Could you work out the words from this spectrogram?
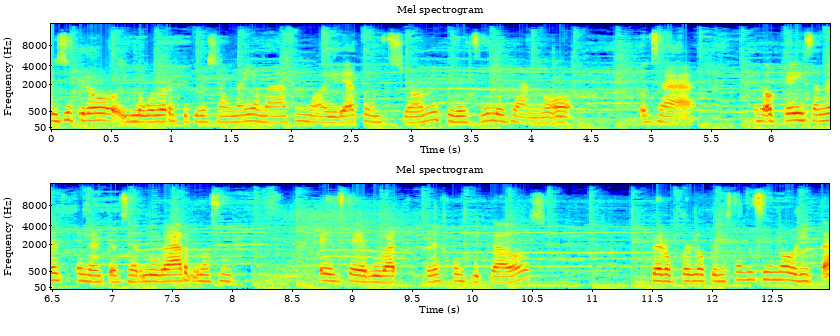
yo sí creo, y lo vuelvo a repetir, o sea, una llamada como ahí de atención y pues decirle, o sea, no, o sea, ok, están en el, tercer lugar, no son este, rivales complicados, pero pues lo que no estás haciendo ahorita,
